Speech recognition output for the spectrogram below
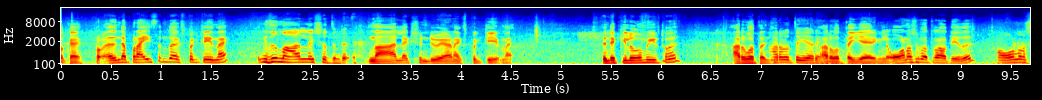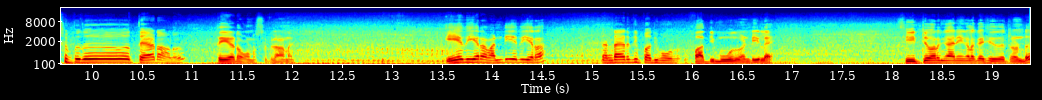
ഓക്കെ അതിന്റെ പ്രൈസ് എന്തോ എക്സ്പെക്ട് ചെയ്യുന്നത് ഇത് നാല് ലക്ഷത്തിന്റെ. നാല് ലക്ഷം രൂപയാണ് എക്സ്പെക്ട് ചെയ്യുന്നത് ഇതിന്റെ കിലോമീറ്റർ അറുപത്തഞ്ച്. അറുപത്തയ്യായിരം. അറുപത്തയ്യായിരം ഓണർഷിപ്പ് എത്രാമത്തേത് ഓണർഷിപ്പ് ഇത്? തേർഡാണ് തേർഡ് ഓണർഷിപ്പിലാണ് ഏത് ഇയറ വണ്ടി ഏത് ഇയറ രണ്ടായിരത്തി പതിമൂന്ന് പതിമൂന്ന് വണ്ടി അല്ലേ? സീറ്റ് വറും കാര്യങ്ങളൊക്കെ ചെയ്തിട്ടുണ്ട്.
